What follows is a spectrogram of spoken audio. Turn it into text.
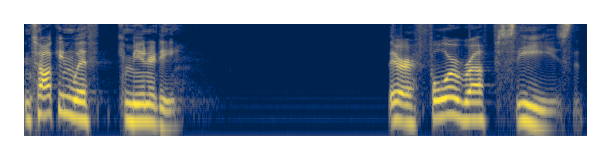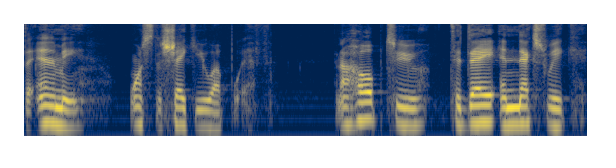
In talking with community, there are four rough seas that the enemy wants to shake you up with. And I hope to today and next week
